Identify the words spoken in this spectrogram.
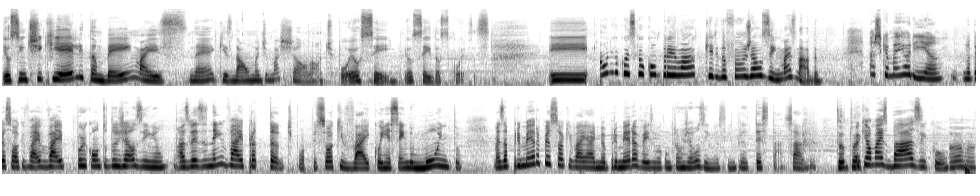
Eu senti que ele também, mas, né, quis dar uma de machão. Não, tipo, eu sei, eu sei das coisas. E a única coisa que eu comprei lá, querida, foi um gelzinho, mais nada. Acho que a maioria do pessoal que vai, vai por conta do gelzinho. Às vezes nem vai pra tanto. Tipo, a pessoa que vai conhecendo muito, mas a primeira pessoa que vai, ai, minha primeira vez eu vou comprar um gelzinho, assim, pra testar, sabe? Tanto é Porque é o mais básico. Aham.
